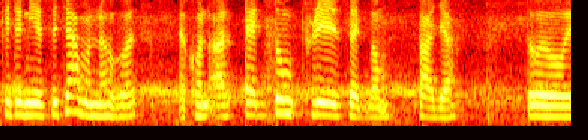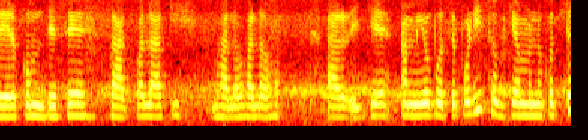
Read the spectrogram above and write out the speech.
কেটে নিয়ে এসেছে আমার না হবে এখন আর একদম ফ্রেশ একদম, তাজা। তো এরকম দেশে শাকপালা কি ভালো ভালো। আর এই যে আমিও বসে পড়ি সবজি আমার করতে।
